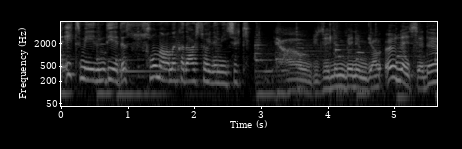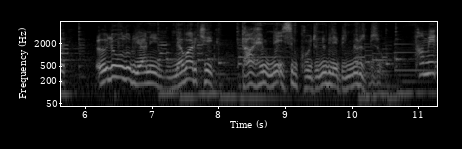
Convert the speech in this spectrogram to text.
etmeyelim diye de son ana kadar söylemeyecek. Ya güzelim benim ya öyleyse de öyle olur yani ne var ki daha hem ne isim koyduğunu bile bilmiyoruz biz onu. Samet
